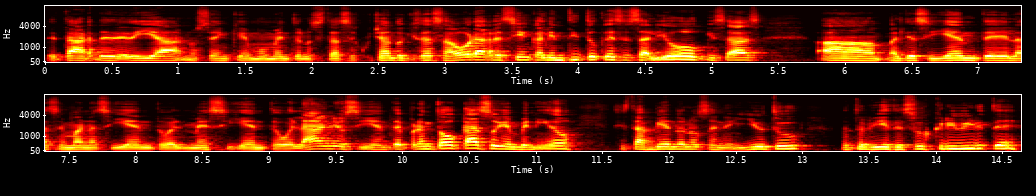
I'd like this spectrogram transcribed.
de tarde, de día, no sé en qué momento nos estás escuchando, quizás ahora recién calientito que se salió, quizás ah, al día siguiente, la semana siguiente, el mes siguiente, o el año siguiente, pero en todo caso, bienvenido. Si estás viéndonos en YouTube, no te olvides de suscribirte,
